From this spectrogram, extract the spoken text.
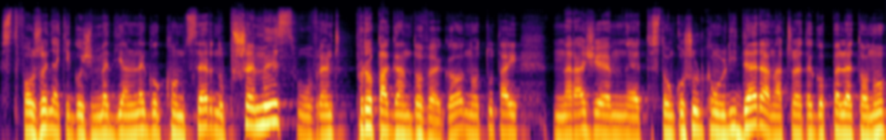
stworzenia jakiegoś medialnego koncernu, przemysłu wręcz propagandowego. No tutaj na razie z tą koszulką lidera na czele tego peletonu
